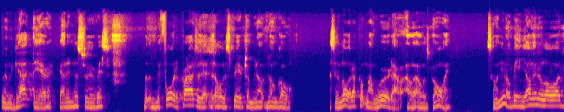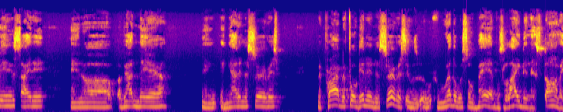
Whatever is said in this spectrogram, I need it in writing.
when we got there, got in the service, but before the prior to that, the Holy Spirit told me, don't, don't go. I said, Lord, I put my word out. I, I was going. So, you know, being young in the Lord, being excited, and uh, I got there and, and got in the service. But prior, before getting in the service, it was the weather was so bad, it was lightning and stormy.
